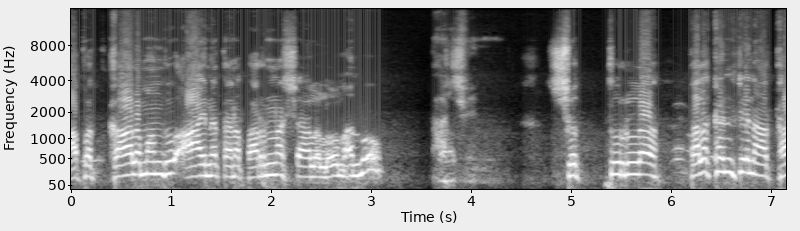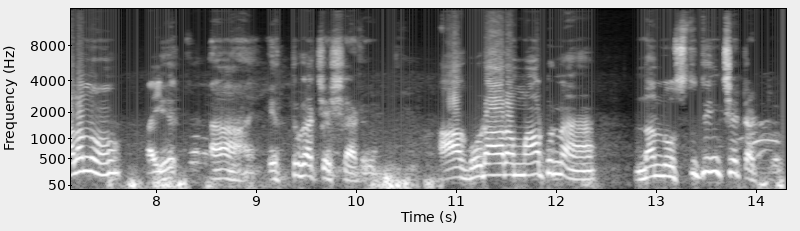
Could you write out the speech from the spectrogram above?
ఆపత్కాలమందు ఆయన తన పర్ణశాలలో నన్ను దాచాడు. శత్రుల తల కంటే నా తలను ఎత్తుగా చేశాడు. ఆ గుడారం మాటున నన్ను స్తుతించేటట్టు.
